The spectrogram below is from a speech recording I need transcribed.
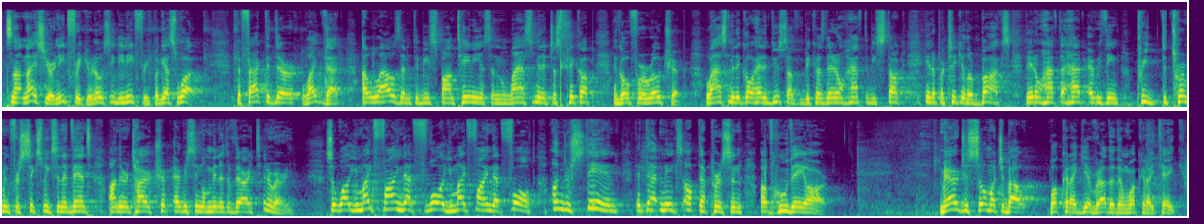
it's not nice, you're a neat freak, you're an OCD neat freak, but guess what? The fact that they're like that allows them to be spontaneous and last minute just pick up and go for a road trip. Last minute go ahead and do something because they don't have to be stuck in a particular box. They don't have to have everything predetermined for six weeks in advance on their entire trip, every single minute of their itinerary. So while you might find that flaw, you might find that fault, understand that that makes up that person of who they are. Marriage is so much about what could I give rather than what could I take.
